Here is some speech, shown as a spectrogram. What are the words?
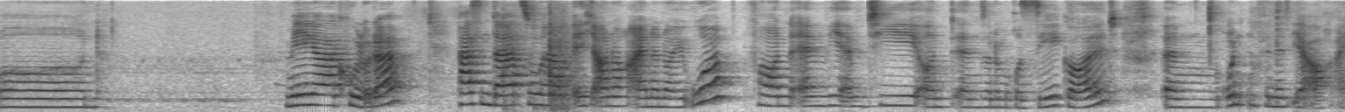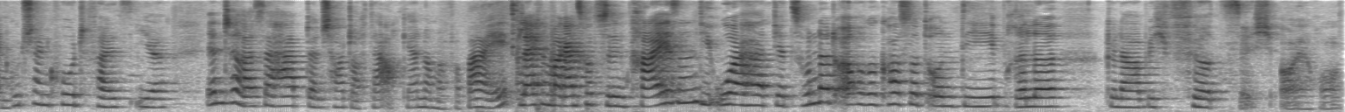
Und mega cool, oder? Passend dazu habe ich auch noch eine neue Uhr von MVMT und in so einem Roségold. Ähm, unten findet ihr auch einen Gutscheincode, falls ihr Interesse habt, dann schaut doch da auch gerne nochmal vorbei. Vielleicht nochmal ganz kurz zu den Preisen. Die Uhr hat jetzt 100 Euro gekostet und die Brille, glaube ich, 40 Euro.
